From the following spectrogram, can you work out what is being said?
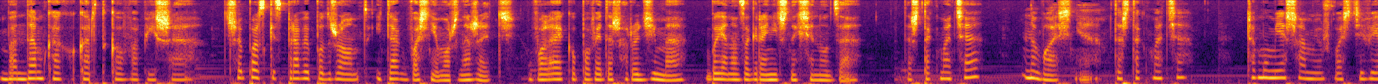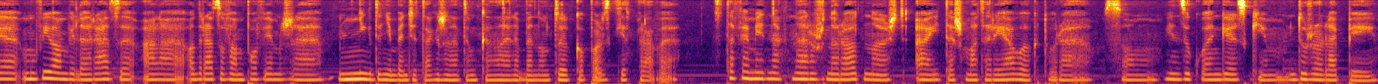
Bandamka kokardkowa pisze Trzy polskie sprawy pod rząd i tak właśnie można żyć. Wolę jak opowiadasz rodzime, bo ja na zagranicznych się nudzę. Też tak macie? No właśnie, też tak macie? Czemu mieszam już właściwie mówiłam wiele razy, ale od razu Wam powiem, że nigdy nie będzie tak, że na tym kanale będą tylko polskie sprawy. Stawiam jednak na różnorodność, a i też materiały, które są w języku angielskim dużo lepiej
